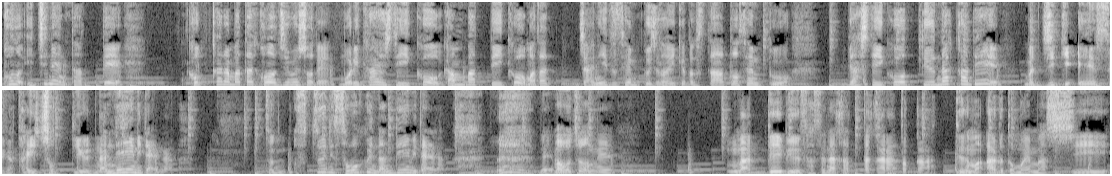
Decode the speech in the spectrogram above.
この1年経って、こっからまたこの事務所で盛り返していこう、頑張っていこう、またジャニーズ旋風じゃないけど、スタート旋風を出していこうっていう中で、まあ、次期エースが対処っていう、なんでみたいな。と普通に素朴になんで？みたいな。ね、まあもちろんね、まあデビューさせなかったからとかっていうのもあると思いますし、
